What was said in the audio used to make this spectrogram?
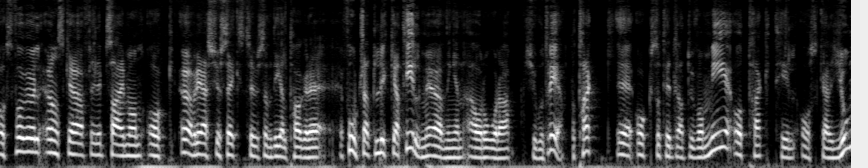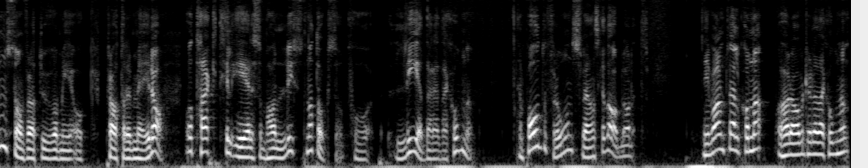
Och så får vi väl önska Filip Simon och övriga 26 000 deltagare fortsatt lycka till med övningen Aurora 23. Och tack eh, också till att du var med och tack till Oskar Jonsson för att du var med och pratade med mig idag. Och tack till er som har lyssnat också på Ledarredaktionen. En podd från Svenska Dagbladet. Ni är varmt välkomna att höra av er till redaktionen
